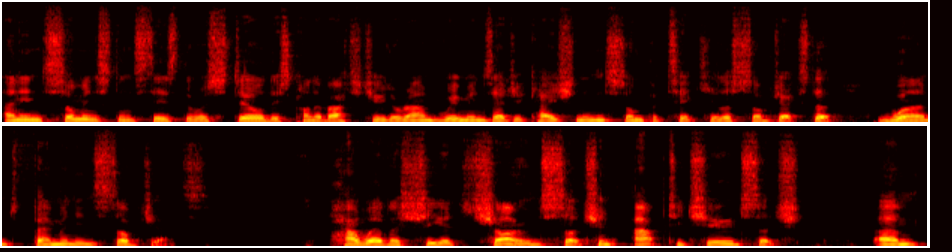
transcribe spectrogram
And in some instances, there was still this kind of attitude around women's education and some particular subjects that weren't feminine subjects. However, she had shown such an aptitude, such um,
